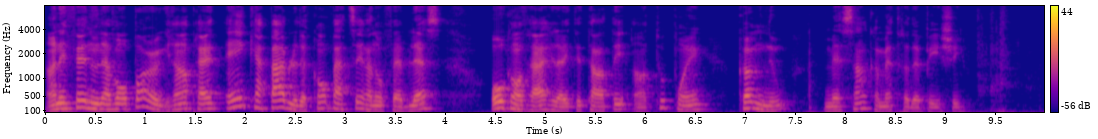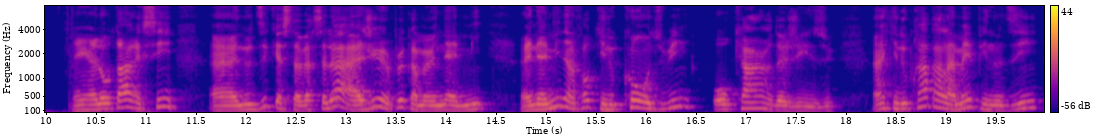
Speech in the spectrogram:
En effet, nous n'avons pas un grand prêtre incapable de compatir à nos faiblesses, au contraire, il a été tenté en tout point comme nous, mais sans commettre de péché. Et l'auteur ici euh, nous dit que ce verset-là agit un peu comme un ami. Un ami, dans le fond, qui nous conduit au cœur de Jésus. Hein, qui nous prend par la main et nous dit, euh,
